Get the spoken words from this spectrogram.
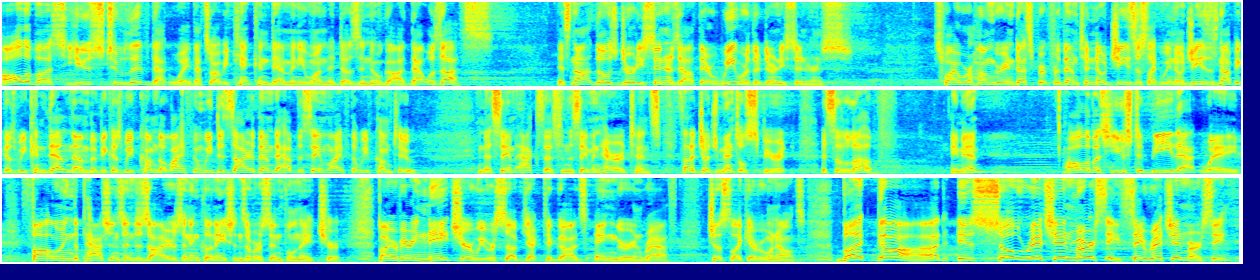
All of us used to live that way. That's why we can't condemn anyone that doesn't know God. That was us. It's not those dirty sinners out there. We were the dirty sinners. That's why we're hungry and desperate for them to know Jesus like we know Jesus. Not because we condemn them, but because we've come to life and we desire them to have the same life that we've come to, and the same access and the same inheritance. It's not a judgmental spirit, it's a love. Amen? All of us used to be that way, following the passions and desires and inclinations of our sinful nature. By our very nature, we were subject to God's anger and wrath, just like everyone else. But God is so rich in mercy. Say, rich in mercy.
